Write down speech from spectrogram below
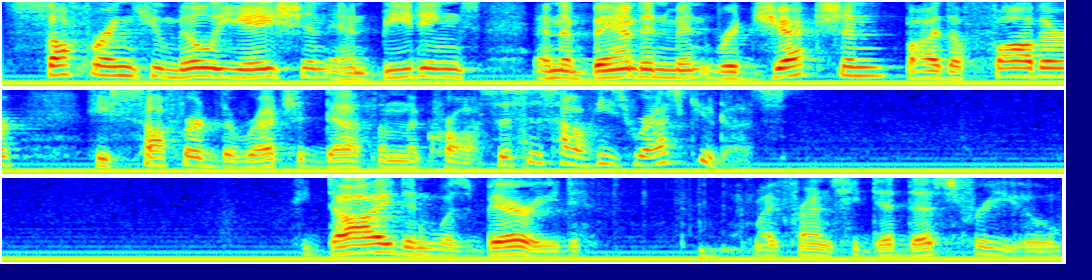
suffering humiliation and beatings and abandonment, rejection by the Father, he suffered the wretched death on the cross. This is how he's rescued us. He died and was buried. My friends, he did this for you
